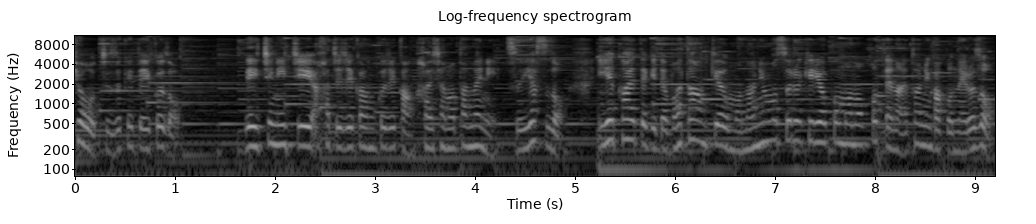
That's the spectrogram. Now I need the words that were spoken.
今日続けていくぞ。で1日8時間9時間会社のために費やすぞ。家帰ってきてバタンキューも何もする気力も残ってない。とにかく寝るぞ。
